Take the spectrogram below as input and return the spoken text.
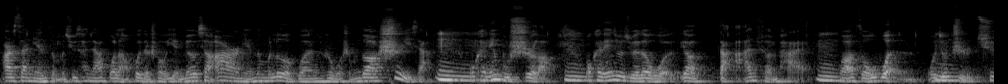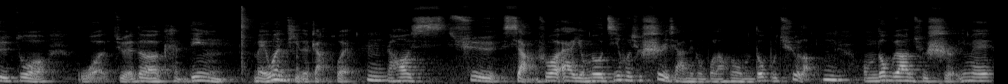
二三年怎么去参加博览会的时候，也没有像二二年那么乐观，就是我什么都要试一下。嗯，我肯定不试了，嗯我肯定就觉得我要打安全牌，嗯我要走稳，我就只去做我觉得肯定没问题的展会，嗯然后去想说，哎，有没有机会去试一下那种博览会，我们都不去了。嗯我们都不要去试，因为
